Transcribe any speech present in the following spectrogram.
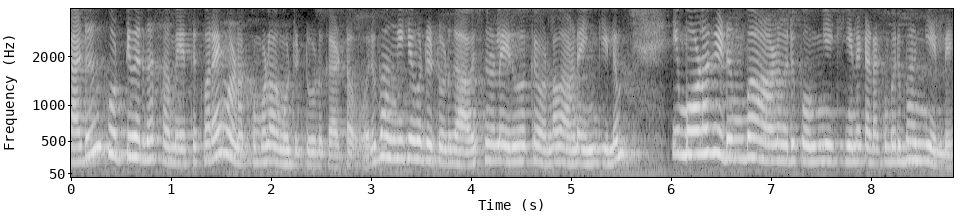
കടുക് പൊട്ടി വരുന്ന സമയത്ത് കുറേ ഉണക്കുമ്പോൾ അങ്ങോട്ട് ഇട്ട് കൊടുക്കുക കേട്ടോ. ഒരു ഭംഗിക്ക് അങ്ങോട്ട് ഇട്ട് കൊടുക്കുക. ആവശ്യമുള്ള എരിവൊക്കെ ഉള്ളതാണെങ്കിലും ഈ മുളക് ഇടുമ്പോൾ ആണ് ഒരു പൊങ്ങിയൊക്കെ ഇങ്ങനെ കിടക്കുമ്പോൾ ഒരു ഭംഗിയല്ലേ?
